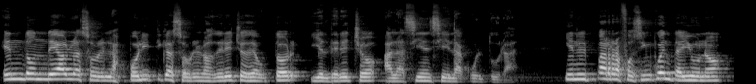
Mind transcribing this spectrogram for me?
en donde habla sobre las políticas sobre los derechos de autor y el derecho a la ciencia y la cultura. Y en el párrafo 51,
